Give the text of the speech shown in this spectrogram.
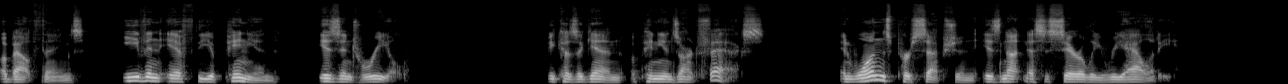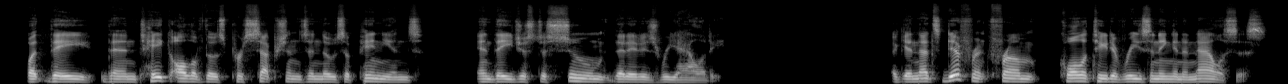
about things even if the opinion isn't real. Because again opinions aren't facts and one's perception is not necessarily reality. But they then take all of those perceptions and those opinions and they just assume that it is reality. Again, that's different from qualitative reasoning and analysis.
